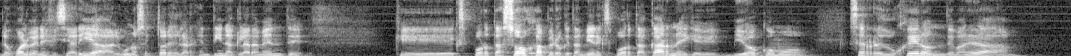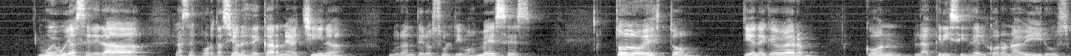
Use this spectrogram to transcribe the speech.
lo cual beneficiaría a algunos sectores de la Argentina claramente, que exporta soja, pero que también exporta carne y que vio cómo se redujeron de manera muy, muy acelerada las exportaciones de carne a China durante los últimos meses. Todo esto tiene que ver con la crisis del coronavirus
